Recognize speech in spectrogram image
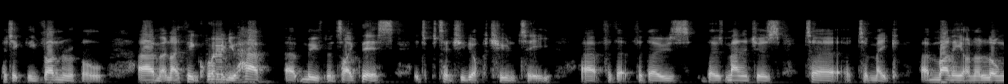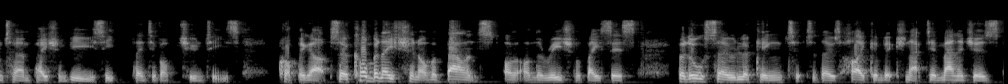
particularly vulnerable. Um, and I think when you have uh, movements like this, it's potentially the opportunity uh, for the, for those those managers to to make uh, money on a long term patient view. You see plenty of opportunities cropping up. So a combination of a balance on, on the regional basis, but also looking to, to those high conviction active managers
